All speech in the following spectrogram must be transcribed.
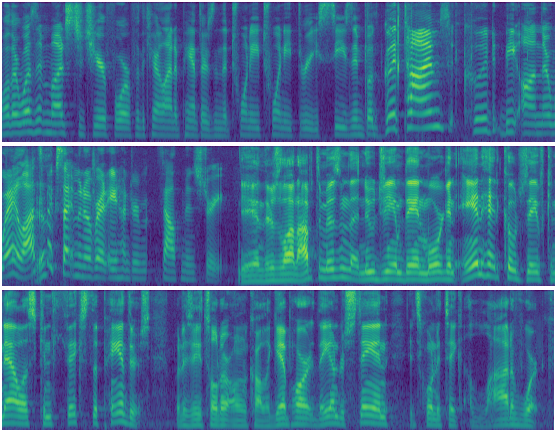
Well, there wasn't much to cheer for for the Carolina Panthers in the 2023 season, but good times could be on their way. Lots Yeah. of excitement over at 800 South Mint Street. Yeah, and there's a lot of optimism that new GM Dan Morgan and head coach Dave Canales can fix the Panthers. But as they told our own Carla Gebhardt, they understand it's going to take a lot of work.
